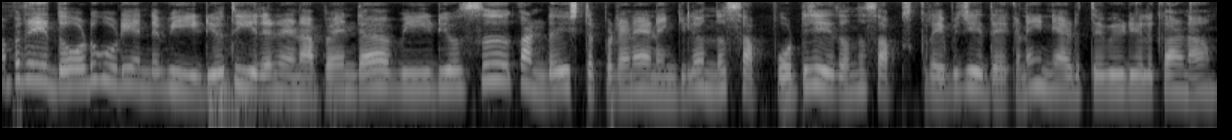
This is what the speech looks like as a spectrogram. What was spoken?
അപ്പോൾ ഇത് ഇതോടുകൂടി എന്റെ വീഡിയോ തീരണേണ് അപ്പോൾ എന്റെ വീഡിയോസ് കണ്ട് ഇഷ്ടപ്പെടണമെങ്കിൽ ഒന്ന് സപ്പോർട്ട് ചെയ്തൊന്ന് സബ്സ്ക്രൈബ് ചെയ്തേക്കണേ. ഇനി അടുത്ത വീഡിയോയിൽ കാണാം.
